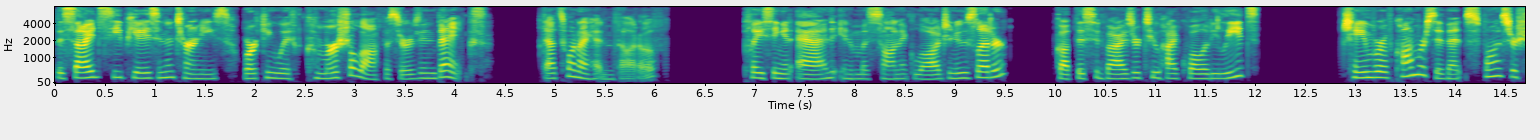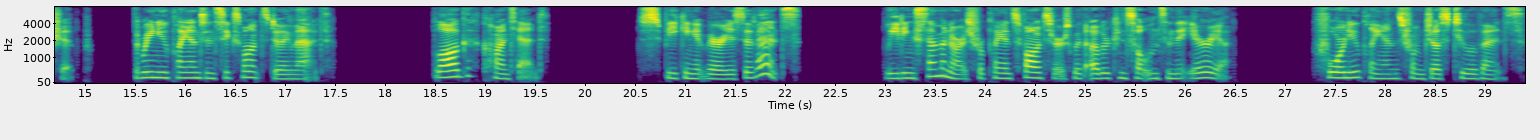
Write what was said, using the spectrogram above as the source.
Besides CPAs and attorneys, working with commercial officers in banks. That's one I hadn't thought of. Placing an ad in a Masonic Lodge newsletter. Got this advisor two high quality leads. Chamber of Commerce event sponsorship. Three new plans in six months doing that. Blog content speaking at various events, leading seminars for plan sponsors with other consultants in the area. Four new plans from just two events.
